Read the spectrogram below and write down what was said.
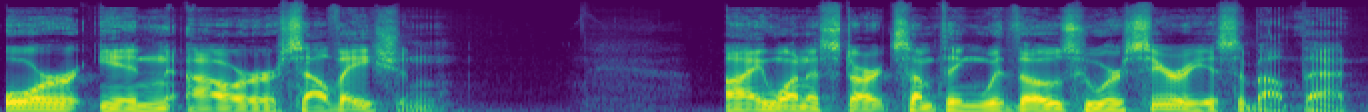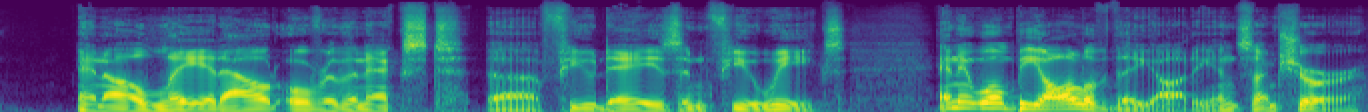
or in our salvation. I want to start something with those who are serious about that. And I'll lay it out over the next uh, few days and few weeks. And it won't be all of the audience, I'm sure.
